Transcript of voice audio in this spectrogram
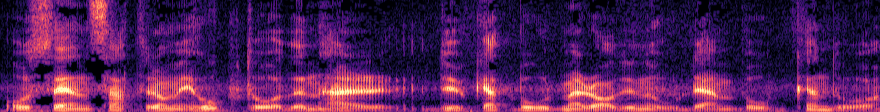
Och sen satte de ihop då den här Dukat bord med Radio Nord, den boken då.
